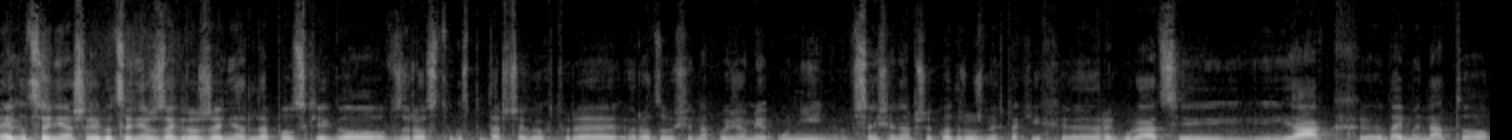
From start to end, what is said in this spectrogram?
a jak oceniasz, jak oceniasz zagrożenia dla polskiego wzrostu gospodarczego, które rodzą się na poziomie unijnym? W sensie na przykład różnych takich e, regulacji, jak e, dajmy na to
